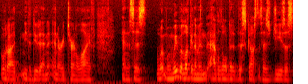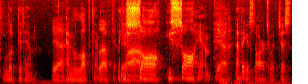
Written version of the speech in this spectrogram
what do I need to do to enter eternal life?" And it says, when, when we would look at him and have a little bit of disgust, it says Jesus looked at him Yeah. and loved him. Loved him. Like Yeah. he Wow. saw, he saw him. Yeah. I think it starts with just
